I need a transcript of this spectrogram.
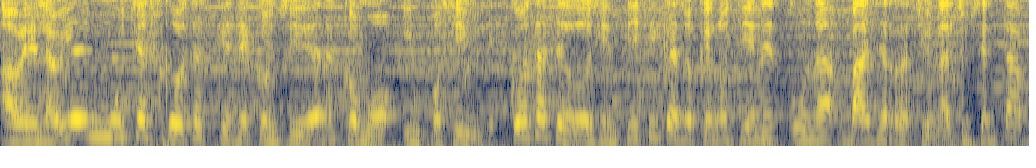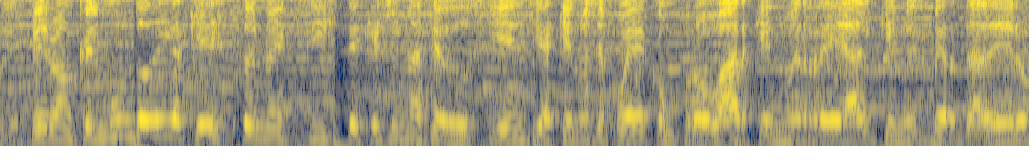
A ver, en la vida hay muchas cosas que se consideran como imposibles, cosas pseudocientíficas o que no tienen una base racional sustentable. Pero aunque el mundo diga que esto no existe, que es una pseudociencia, que no se puede comprobar, que no es real, que no es verdadero,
